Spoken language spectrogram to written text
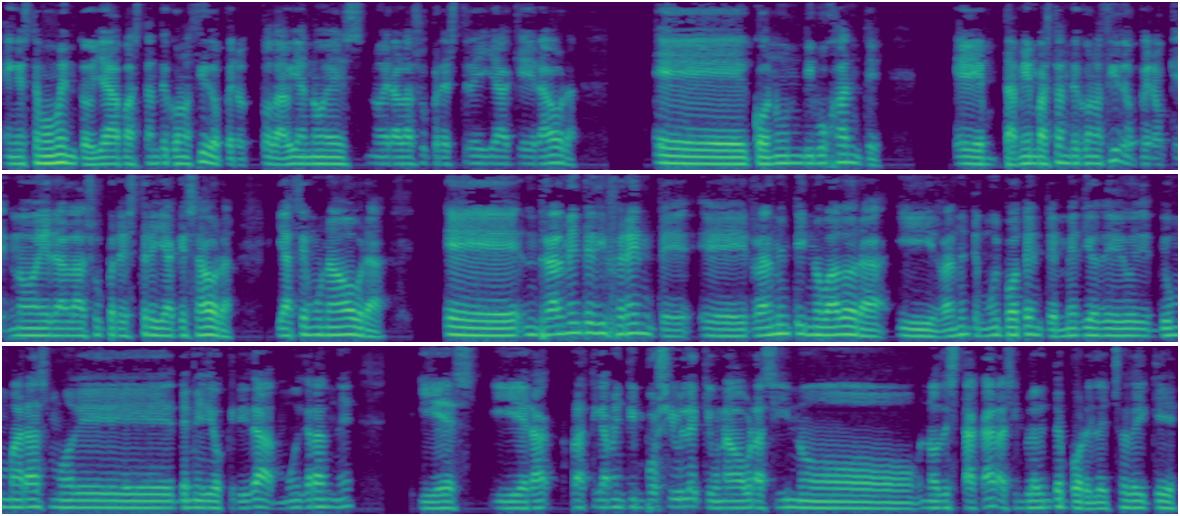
en este momento ya bastante conocido, pero todavía no, es, no era la superestrella que era ahora, eh, con un dibujante eh, también bastante conocido, pero que no era la superestrella que es ahora, y hacen una obra eh, realmente diferente, eh, realmente innovadora y realmente muy potente en medio de, un marasmo de, mediocridad muy grande. Y, es, y era prácticamente imposible que una obra así no, no destacara, simplemente por el hecho de que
